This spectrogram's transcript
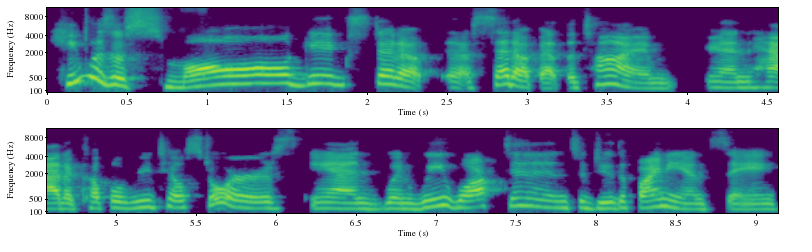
he was a small gig setup uh, setup at the time and had a couple retail stores and when we walked in to do the financing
